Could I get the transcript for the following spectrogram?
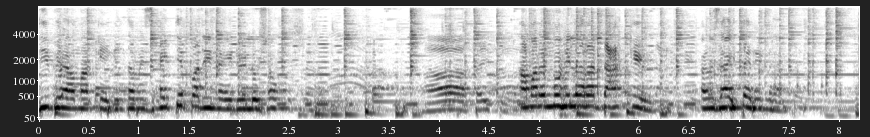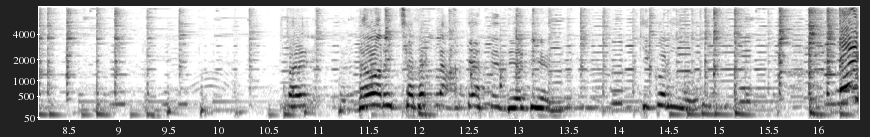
দিবে আমাকে কিন্তু আমি যাইতে পারি না এটা হইল সমস্যা। হ্যাঁ তাই তো। আমার মহিলারা ডাকে আমি যাইতারি না। তাই দেওয়ার ইচ্ছা থাকলে হাতে হাতে দিয়ে দিয়ে কি করব? এই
